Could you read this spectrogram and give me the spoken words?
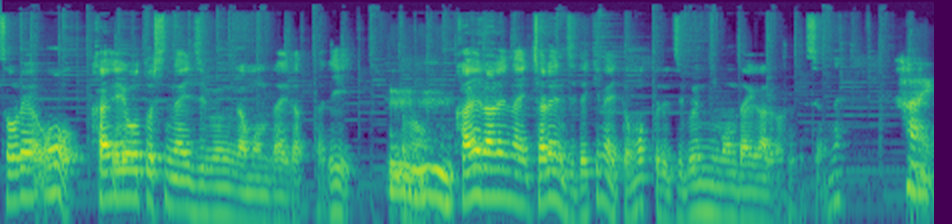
それを変えようとしない自分が問題だったり、うそのん。変えられない、チャレンジできないと思ってる自分に問題があるわけですよね。はい。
